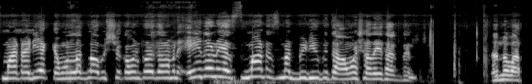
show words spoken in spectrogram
স্মার্ট আইডিয়া কেমন লাগল অবশ্যই কমেন্ট করে জানাবেন। এই ধরনের স্মার্ট স্মার্ট ভিডিও পেতে আমার সাথেই থাকবেন। ধন্যবাদ।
